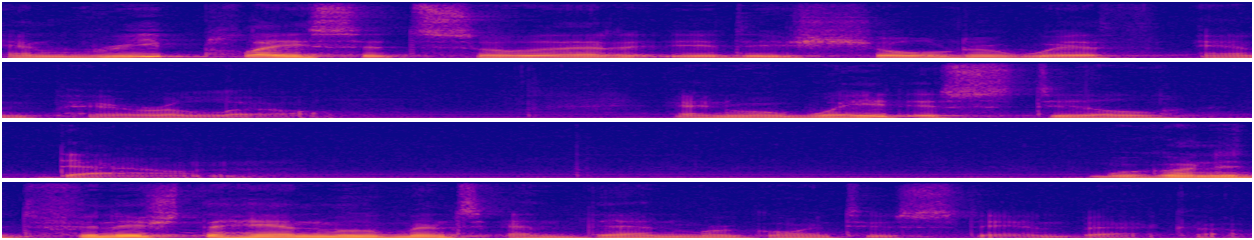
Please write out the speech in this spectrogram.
and replace it so that it is shoulder width and parallel. And our weight is still down. We're going to finish the hand movements and then we're going to stand back up.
